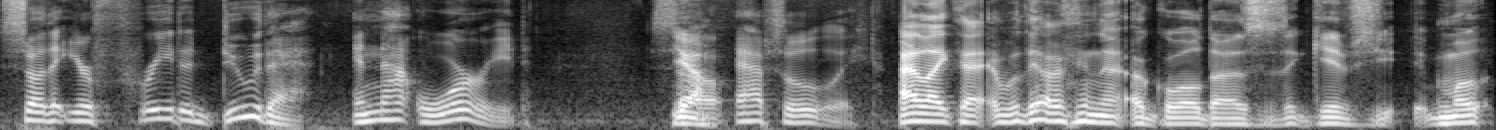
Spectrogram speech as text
so that you're free to do that and not worried. So Yeah. absolutely. I like that. Well, the other thing that a goal does is it gives you. Mo-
